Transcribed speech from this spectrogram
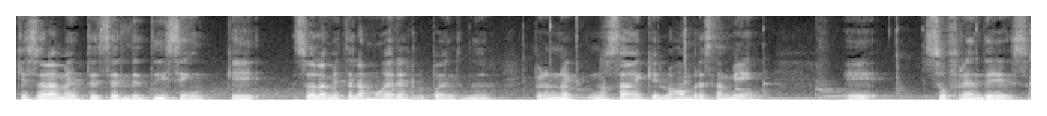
que solamente se les dicen que solamente las mujeres lo pueden tener, pero no, no saben que los hombres también sufren de eso,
